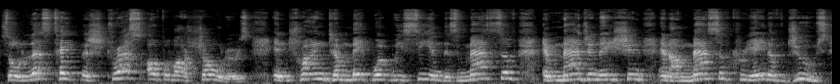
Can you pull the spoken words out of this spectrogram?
So let's take the stress off of our shoulders in trying to make what we see in this massive imagination and our massive creation creative juice.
